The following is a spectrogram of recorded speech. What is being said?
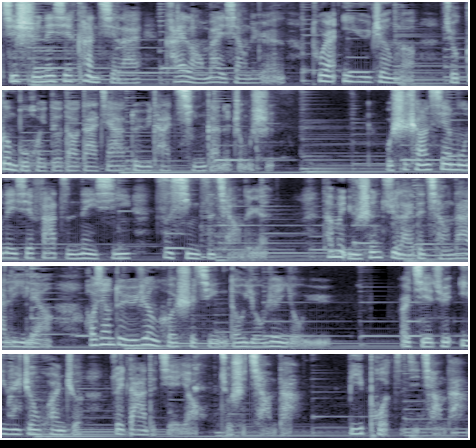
其实那些看起来开朗外向的人，突然抑郁症了，就更不会得到大家对于他情感的重视。我时常羡慕那些发自内心、自信自强的人，他们与生俱来的强大力量，好像对于任何事情都游刃有余。而解决抑郁症患者最大的解药就是强大，逼迫自己强大。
